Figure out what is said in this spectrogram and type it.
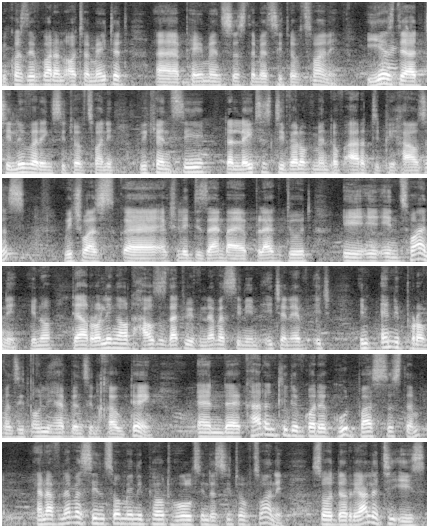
because they've got an automated uh, payment system at City of Tshwane. Yes, Right. they are delivering City of Tshwane. We can see the latest development of RDP houses, which was uh, actually designed by a black dude in, in, Tshwane. You know, they are rolling out houses that we've never seen in each and every, each, in any province. It only happens in Gauteng. And uh, currently they've got a good bus system and I've never seen so many potholes in the city of Tshwane. So the reality is,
